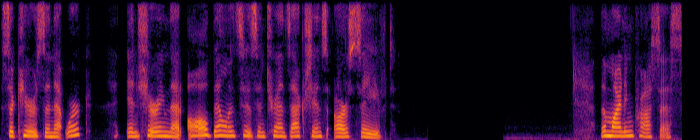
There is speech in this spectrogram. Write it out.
secures the network ensuring that all balances and transactions are saved. The mining process.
